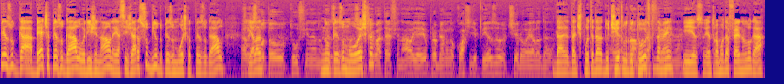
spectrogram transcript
peso a Beth é peso galo original, né? E a Cijara subiu do peso mosca pro peso galo. Ela e ela disputou o TUF, né? No peso mosca. Chegou até a final, e aí o problema no corte de peso tirou ela da. da, da disputa da- do título do TUF, que também. né? Isso, entrou a Modafferi no lugar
